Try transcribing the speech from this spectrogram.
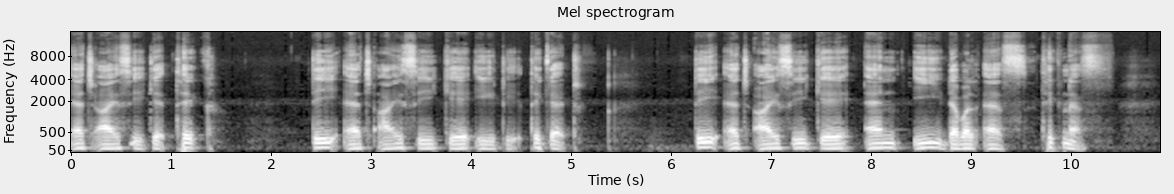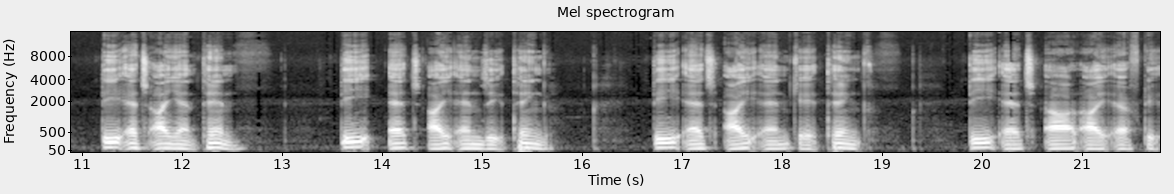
H I C K thick T H I C K E T thicket T H I C K N E double S thickness T H I N thin T H I N G thing. T H I N K think T H R I F T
